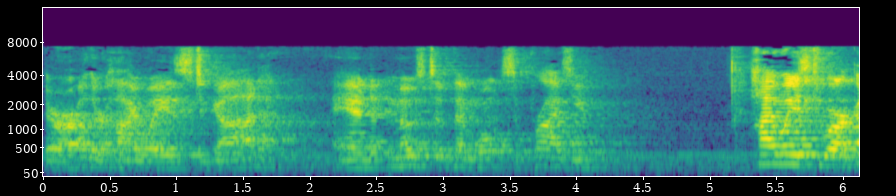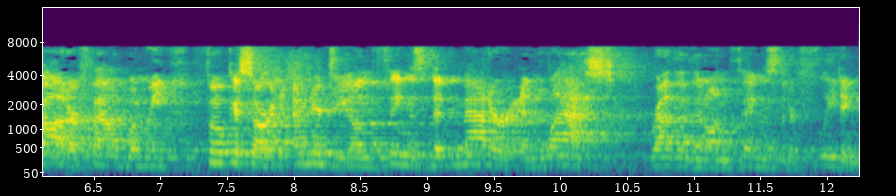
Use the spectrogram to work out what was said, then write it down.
There are other highways to God, and most of them won't surprise you. Highways to our God are found when we focus our energy on things that matter and last rather than on things that are fleeting.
